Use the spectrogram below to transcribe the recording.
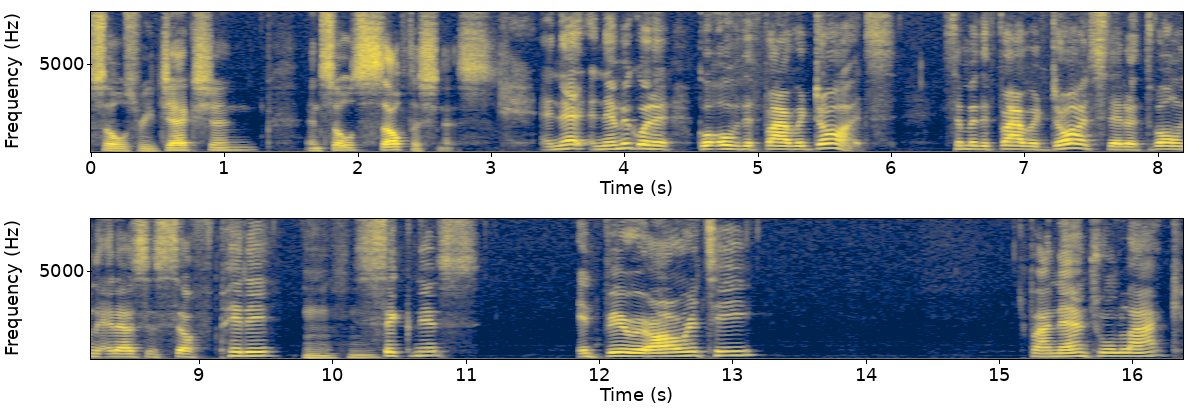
Sows rejection, and sows selfishness. And that, and then we're going to go over the fiery darts. Some of the fiery darts that are thrown at us is self pity, Mm-hmm. sickness, inferiority, financial lack,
